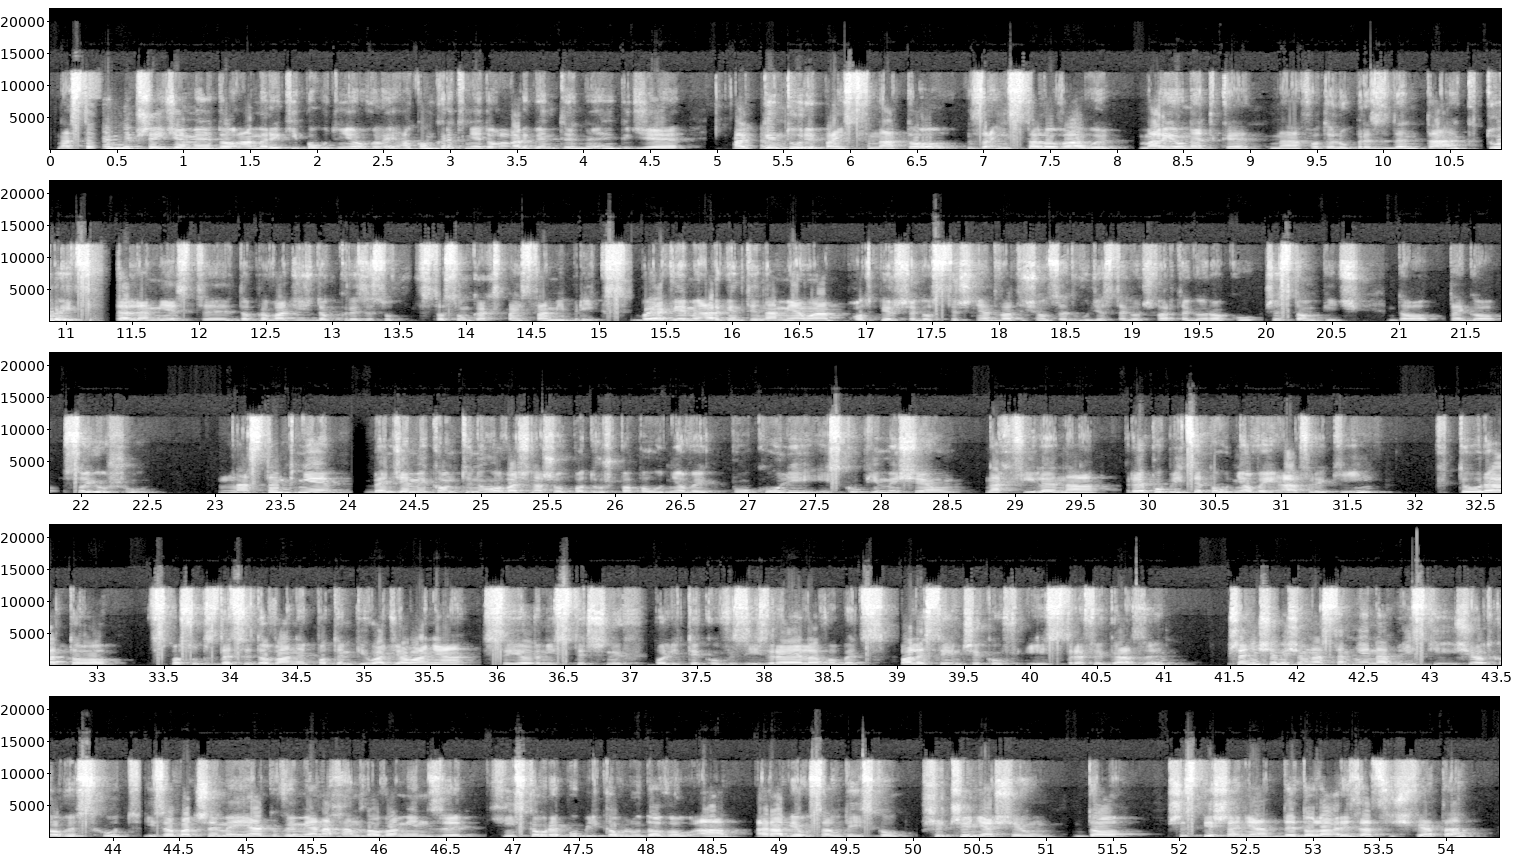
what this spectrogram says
Następnie przejdziemy do Ameryki Południowej, a konkretnie do Argentyny, gdzie agentury państw NATO zainstalowały marionetkę na fotelu prezydenta, której celem jest y, doprowadzić do kryzysu w stosunkach z państwami BRICS, bo jak wiemy, Argentyna miała od 1 stycznia 2024 roku przystąpić do tego sojuszu. Następnie będziemy kontynuować naszą podróż po południowej półkuli i skupimy się na chwilę na Republice Południowej Afryki, która to w sposób zdecydowany potępiła działania syjonistycznych polityków z Izraela wobec Palestyńczyków i strefy gazy. Przeniesiemy się następnie na Bliski i Środkowy Wschód i zobaczymy, jak wymiana handlowa między Chińską Republiką Ludową a Arabią Saudyjską przyczynia się do przyspieszenia dedolaryzacji świata.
